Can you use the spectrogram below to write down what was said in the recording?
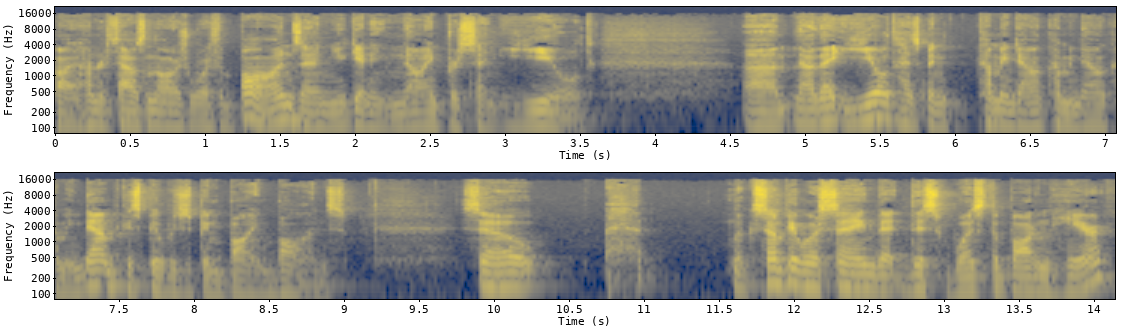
buy hundred thousand dollars worth of bonds and you're getting nine percent yield. Um, now that yield has been coming down, coming down, coming down because people have just been buying bonds. So, look, some people are saying that this was the bottom here.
